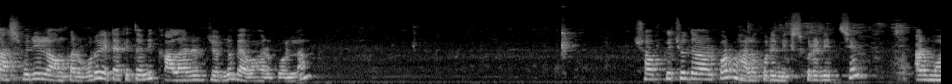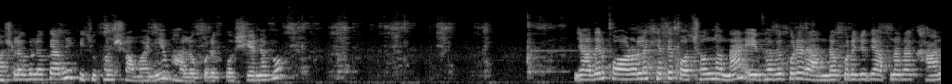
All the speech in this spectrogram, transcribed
কাশ্মীরি লঙ্কার গুঁড়ো এটা কিন্তু আমি কালারের জন্য ব্যবহার করলাম। সব কিছু দেওয়ার পর ভালো করে মিক্স করে নিচ্ছি। আর মশলাগুলোকে আমি কিছুক্ষণ সময় নিয়ে ভালো করে কষিয়ে নেব। যাদের করলা খেতে পছন্দ না, এইভাবে করে রান্না করে যদি আপনারা খান,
